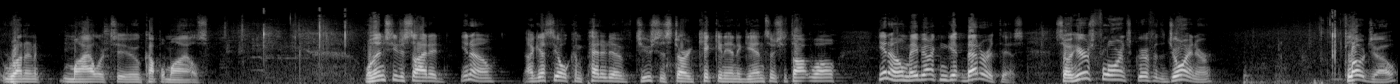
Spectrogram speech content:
running a mile or two, a couple miles. Well, then she decided, you know, I guess the old competitive juices started kicking in again, so she thought, well, you know, maybe I can get better at this. So here's Florence Griffith Joyner, Flojo,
